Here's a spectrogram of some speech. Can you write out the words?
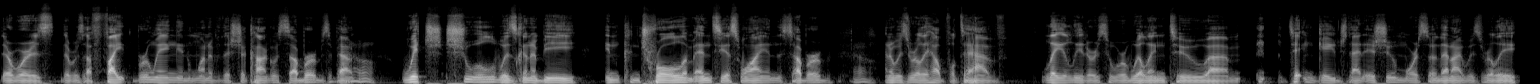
there was there was a fight brewing in one of the Chicago suburbs about Oh. Which shul was going to be in control of NCSY in the suburb, and it was really helpful to have lay leaders who were willing to um, to engage that issue more so than I was really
